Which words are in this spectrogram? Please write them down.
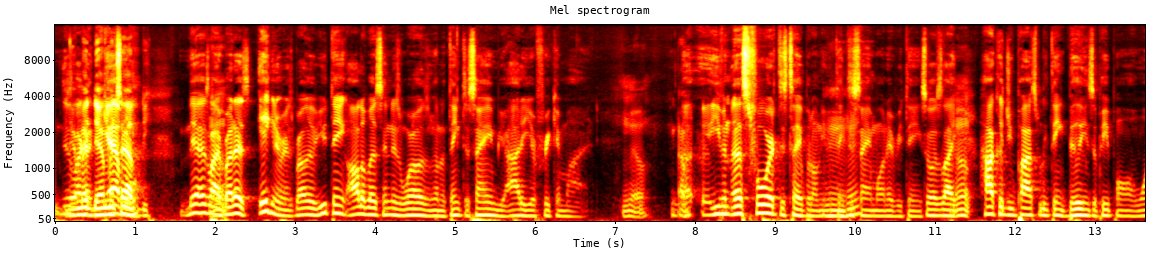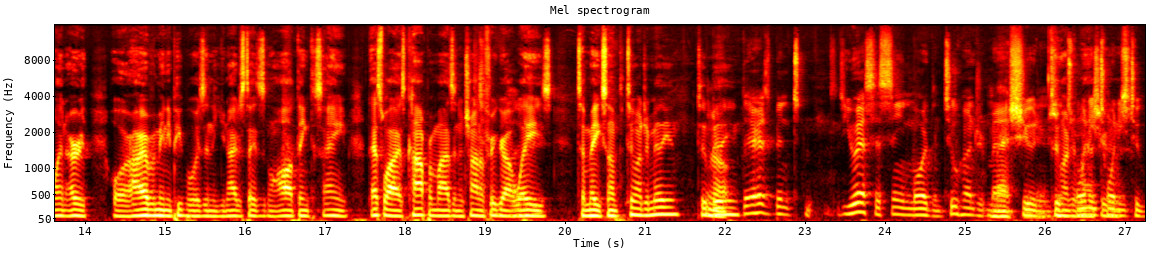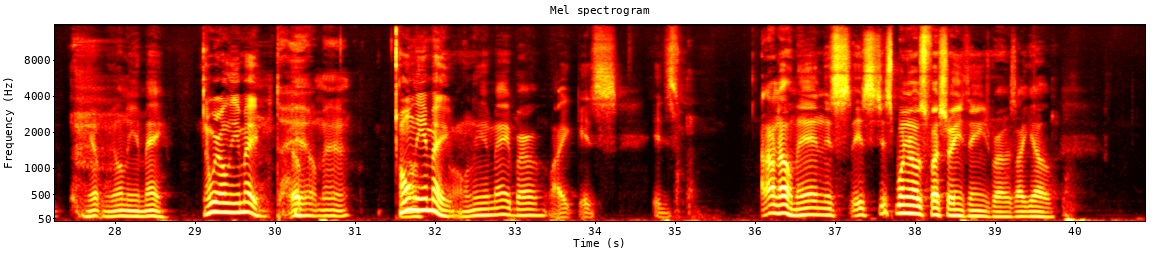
it's their, like a their mentality. Yeah, it's like, Yeah. bro, that's ignorance, bro. If you think all of us in this world is gonna think the same, you're out of your freaking mind. You know. Uh, even us four at this table don't even think the Mhm. same on everything. So it's like, how could you possibly think billions of people on one earth, or however many people is in the United States, is gonna all think the same? That's why it's compromising and trying to figure out ways to make something. Two hundred million, two No. billion. There has been, t- U.S. has seen more than 200 mass, Mass shootings 200 in 2022. yep, we only in May. and we're only in May. The hell, man. Only in May. Only in May, bro. Like it's it's I don't know, man. It's it's just one of those frustrating things, bro. It's like, yo,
